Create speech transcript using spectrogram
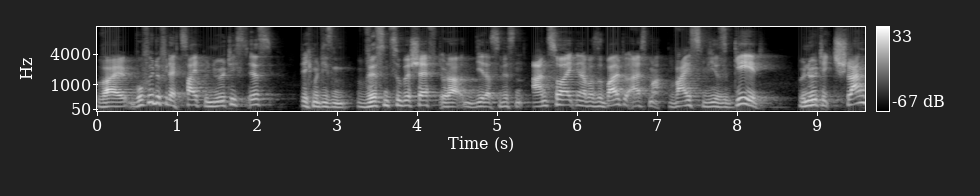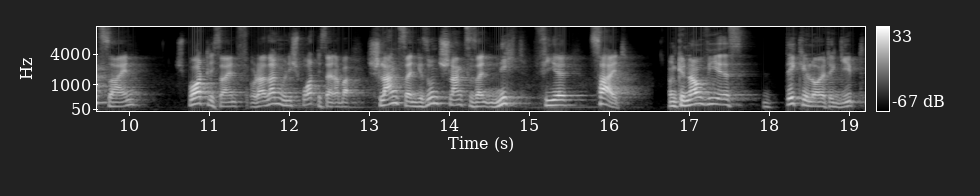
Weil wofür du vielleicht Zeit benötigst, ist, dich mit diesem Wissen zu beschäftigen oder dir das Wissen anzueignen. Aber sobald du erstmal weißt, wie es geht, benötigt schlank sein, sportlich sein, oder sagen wir nicht sportlich sein, aber schlank sein, gesund schlank zu sein, nicht viel Zeit. Und genau wie es dicke Leute gibt,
